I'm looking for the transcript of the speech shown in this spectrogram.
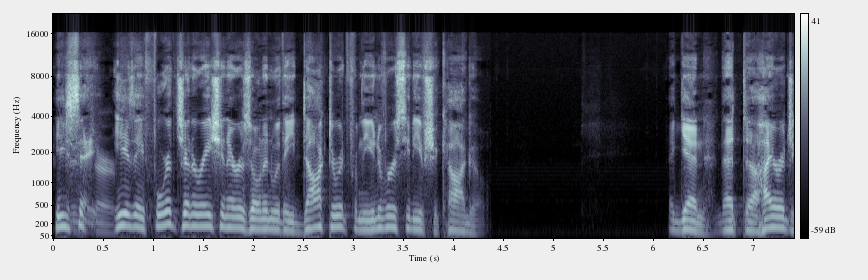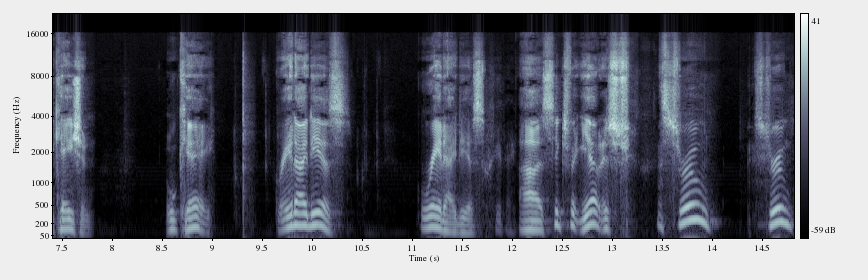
He's a, he is a fourth generation Arizonan with a doctorate from the University of Chicago. Again, that uh, higher education. Okay, great ideas, great ideas. Uh, six, fif- yeah, it's it's true, it's true.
